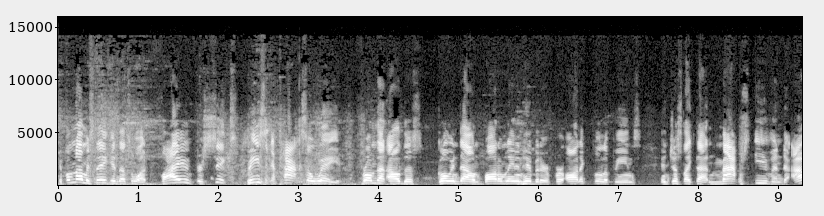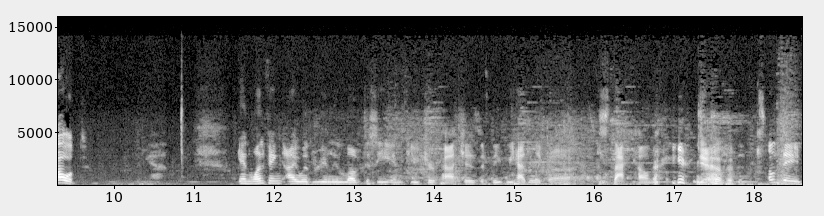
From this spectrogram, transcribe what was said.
If I'm not mistaken, that's what, five or six basic attacks away from that Aldous going down. Bottom lane inhibitor for Onyx Philippines. And just like that, maps evened out. Again, one thing I would really love to see in future patches if they, we had like a, a stack counter here. Yeah. someday,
